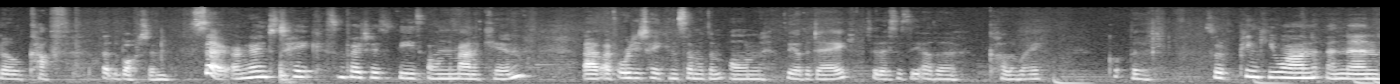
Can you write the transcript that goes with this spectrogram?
little cuff at the bottom. So I'm going to take some photos of these on the mannequin. Um, I've already taken some of them on the other day. So this is the other colourway. Got the sort of pinky one and then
